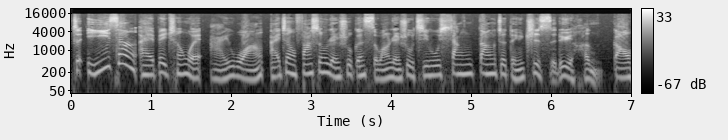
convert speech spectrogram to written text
这胰脏癌被称为癌王，癌症发生人数跟死亡人数几乎相当，这等于致死率很高，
